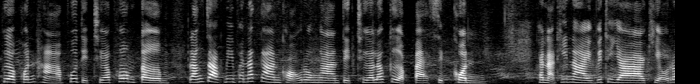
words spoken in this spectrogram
เพื่อค้นหาผู้ติดเชื้อเพิ่มเติม หลังจากมีพนักงานของโรงงานติดเชื้อแล้วเกือบ 80 คน ขณะที่นายวิทยาเขียวร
